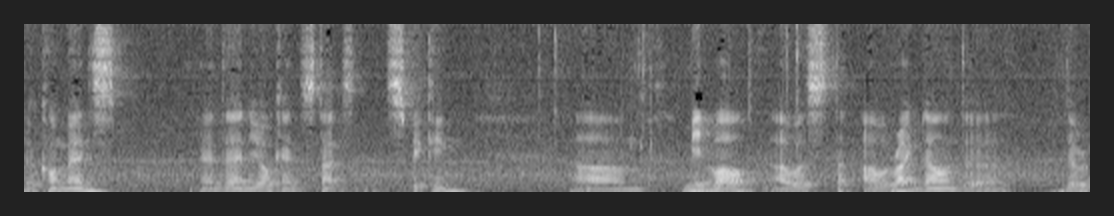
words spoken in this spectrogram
the comments, and then you all can start speaking. Um, meanwhile, I will I will write down the the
